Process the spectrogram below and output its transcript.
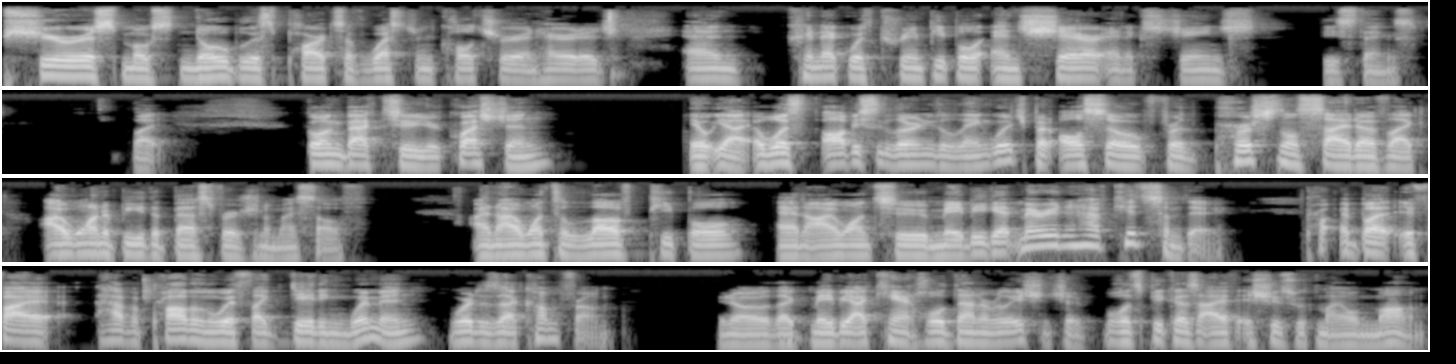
purest, most noblest parts of Western culture and heritage, and connect with Korean people and share and exchange these things. But going back to your question, it, yeah, it was obviously learning the language, but also for the personal side of like, I want to be the best version of myself. And I want to love people and I want to maybe get married and have kids someday. But if I have a problem with like dating women, where does that come from? You know, like maybe I can't hold down a relationship. Well, it's because I have issues with my own mom.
